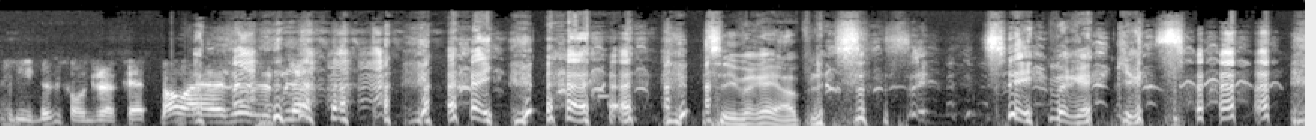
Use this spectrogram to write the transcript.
Les deux sont déjà faites. Bon, euh, je. C'est vrai en plus. C'est- vrai, Chris.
